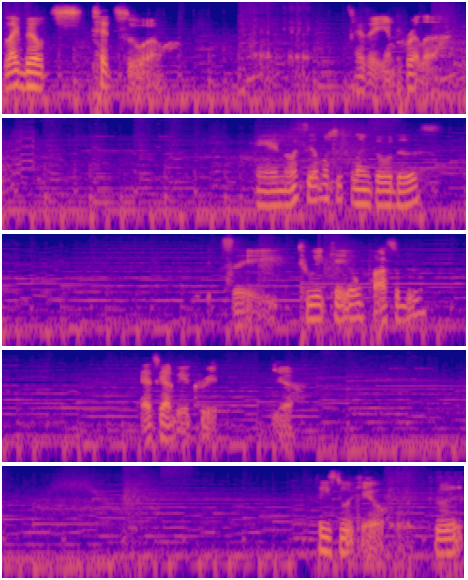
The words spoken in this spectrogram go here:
Black Belt's Tetsuo has a Umbrella. And let's see how much this flamethrower does. It's a 2-hit KO, possibly. That's gotta be a crit. Yeah. Please do a KO. Good.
